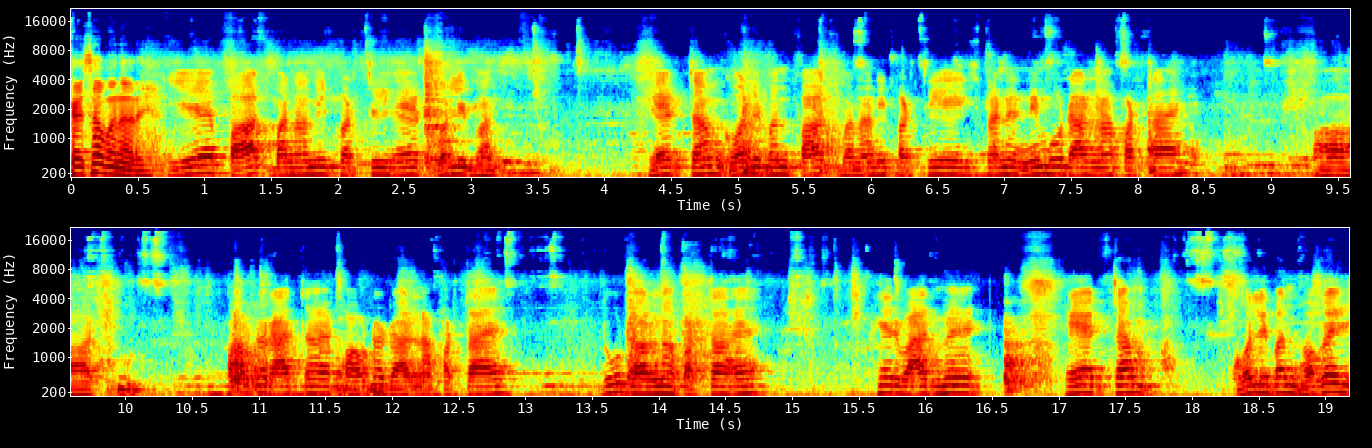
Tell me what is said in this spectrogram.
कैसा बना रहे? ये पाक बनानी पड़ती है गोली बंद। एकदम गोली बंद पाक बनानी पड़ती है। इसमें नींबू डालना पड़ता है और पाउडर आता है पाउडर डालना पड़ता है दूध डालना पड़ता है। फिर बाद में एकदम गोली बंद हो गई।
